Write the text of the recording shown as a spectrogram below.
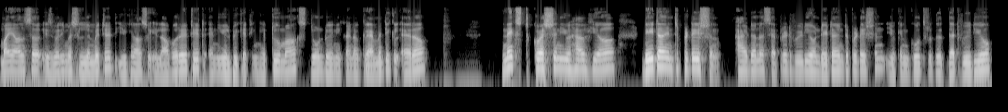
my answer is very much limited you can also elaborate it and you'll be getting here two marks don't do any kind of grammatical error next question you have here data interpretation i have done a separate video on data interpretation. You can go through the, that video.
